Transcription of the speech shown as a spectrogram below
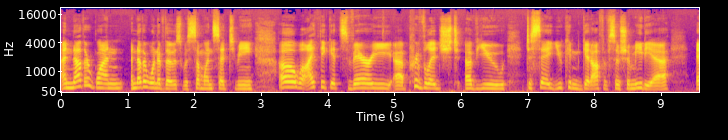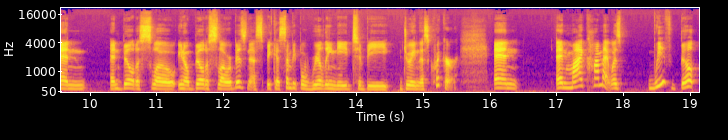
Another one another one of those was someone said to me oh well i think it's very uh, privileged of you to say you can get off of social media and and build a slow you know build a slower business because some people really need to be doing this quicker. And and my comment was we've built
